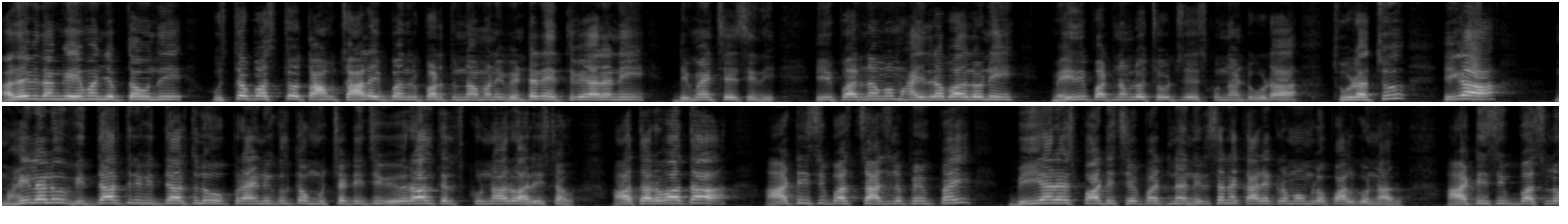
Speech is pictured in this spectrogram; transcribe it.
అదేవిధంగా ఏమని చెప్తా ఉంది? ఉచిత తాము చాలా ఇబ్బందులు పడుతున్నామని వెంటనే ఎత్తివేయాలని డిమాండ్ చేసింది. ఈ పరిణామం హైదరాబాద్లోని మెహదీపట్నంలో చోటు చేసుకుందంటూ కూడా చూడొచ్చు. ఇక మహిళలు విద్యార్థిని విద్యార్థులు ప్రయాణికులతో ముచ్చటించి వివరాలు తెలుసుకున్నారు హరీష్ రావు. ఆ తర్వాత ఆర్టీసీ బస్ ఛార్జీల పెంపుపై బీఆర్ఎస్ పార్టీ చేపట్టిన నిరసన కార్యక్రమంలో పాల్గొన్నారు. ఆర్టీసీ బస్సులో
